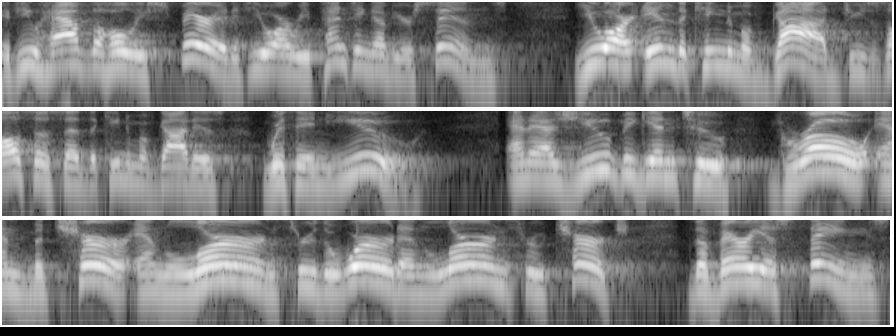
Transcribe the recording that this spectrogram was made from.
if you have the Holy Spirit, if you are repenting of your sins, you are in the kingdom of God. Jesus also said the kingdom of God is within you. And as you begin to grow and mature and learn through the Word and learn through church the various things,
